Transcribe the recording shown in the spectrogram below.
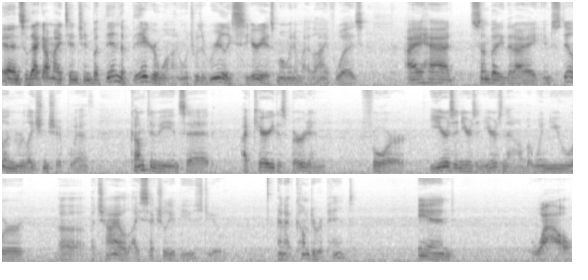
And so that got my attention. But then the bigger one, which was a really serious moment in my life, was I had somebody that I am still in relationship with come to me and said, I've carried this burden for years and years and years now, but when you were uh, a child, I sexually abused you, and I've come to repent. and wow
